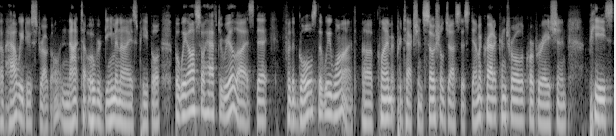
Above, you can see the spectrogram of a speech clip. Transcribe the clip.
of how we do struggle and not to over demonize people but we also have to realize that for the goals that we want of climate protection social justice democratic control of corporation peace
